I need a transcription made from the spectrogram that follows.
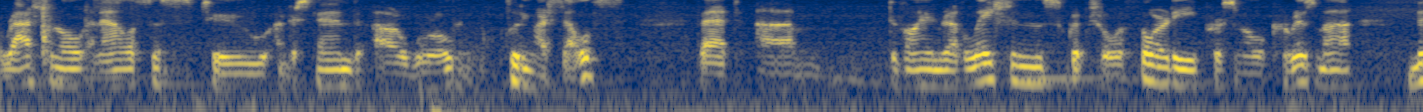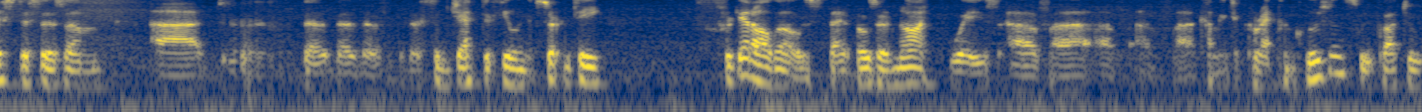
rational analysis to understand our world, including ourselves. That um, divine revelation, scriptural authority, personal charisma, mysticism, the, the, the, the, subjective feeling of certainty. Forget all those. That those are not ways of, uh, of, of uh, coming to correct conclusions. We've got to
